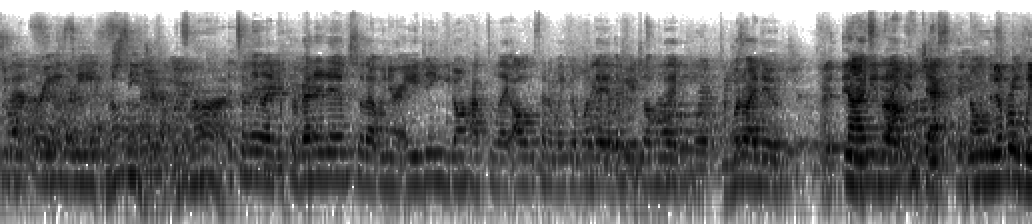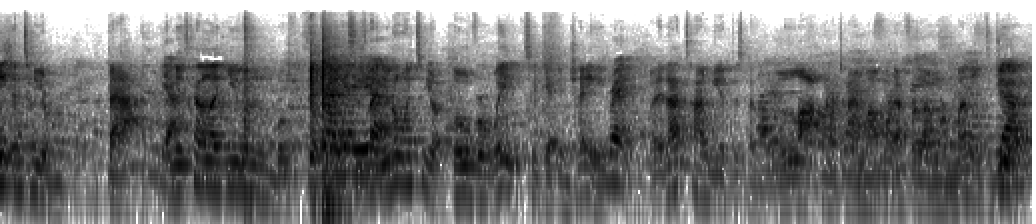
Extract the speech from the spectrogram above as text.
super crazy procedure. No, it's not. It's something like a preventative so that when you're aging, you don't have to like all of a sudden wake up one day, and look at yourself and be like, what do I do? And Now I need to, like, inject and all You this never wait until you're bad. Yeah. I mean, it's kind of like you in fitness. Yeah, yeah, yeah. like you don't wait until you're overweight to get in shape. Right. By that time, you have to spend a lot more time, a lot more effort, a lot more money to do Yeah. it.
